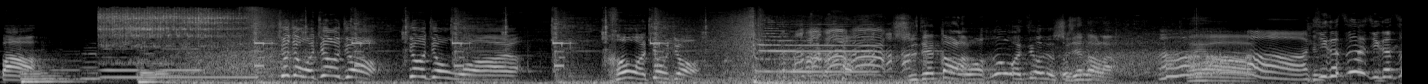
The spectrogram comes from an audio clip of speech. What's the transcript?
吧！救救我舅舅，救救我和我舅舅，时间到了，我和我舅舅。时间到了。哎呀，啊，几个字？几个字？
